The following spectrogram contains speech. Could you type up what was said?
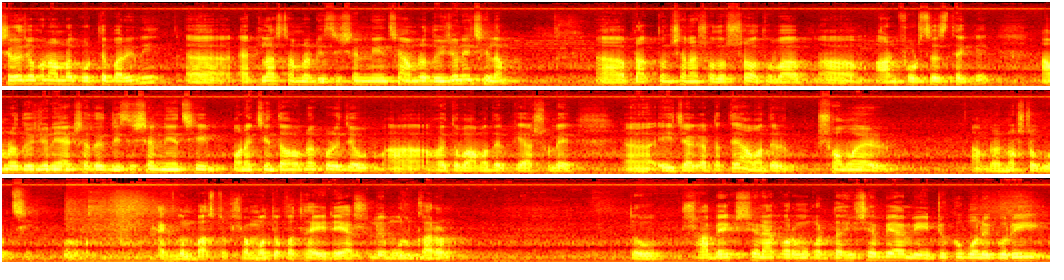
সেটা যখন আমরা করতে পারিনি অ্যাট লাস্ট আমরা ডিসিশন নিয়েছি, আমরা দুইজনেই ছিলাম। প্রাক্তন সেনা সদস্য অথবা আর্ম ফোর্সেস থেকে আমরা দুইজনই একসাথে ডিসিশন নিয়েছি অনেক চিন্তা ভাবনা করে যে আহ, হয়তোবা আমাদেরকে আসলে এই জায়গাটাতে আমাদের সময়ের আমরা নষ্ট করছি। একদম বাস্তবসম্মত কথা এটাই আসলে মূল কারণ। তো সাবেক সেনা কর্মকর্তা হিসেবে আমি এটুকু মনে করি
